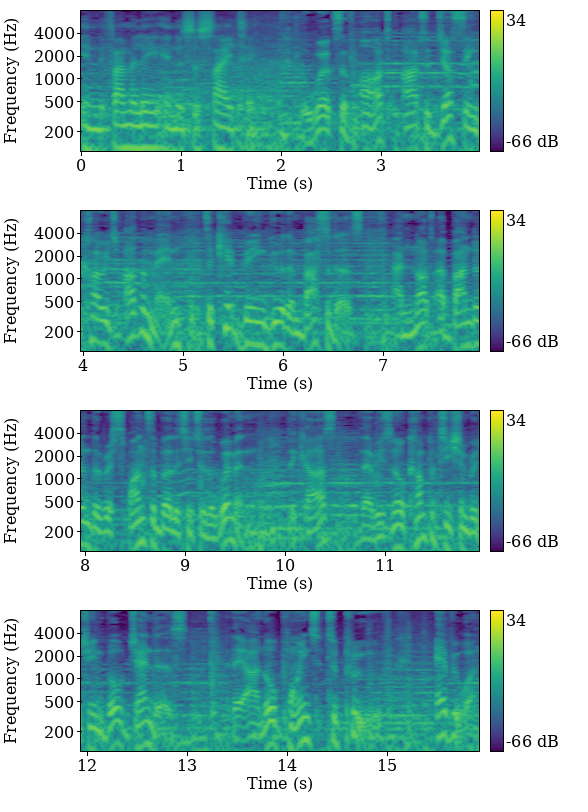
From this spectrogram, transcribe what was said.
in the family, in the society. The works of art are to just encourage other men to keep being good ambassadors and not abandon the responsibility to the women because there is no competition between both genders. There are no points to prove. Everyone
